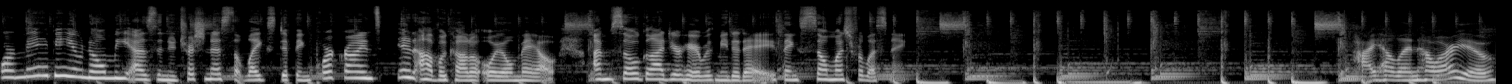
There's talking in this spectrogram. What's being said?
or maybe you know me as the nutritionist that likes dipping pork rinds in avocado oil mayo. I'm so glad you're here with me today. Thanks so much for listening. Hi, Helen. How are you?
